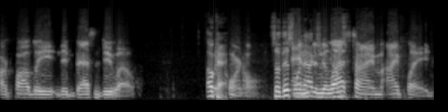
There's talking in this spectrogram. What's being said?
are probably the best duo Okay, cornhole. so this one And, actually and the comes- last time I played,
